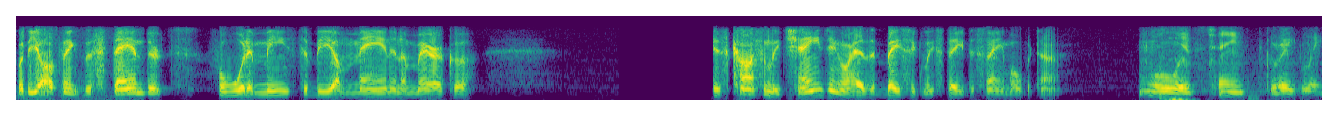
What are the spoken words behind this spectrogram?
But do y'all think the standards for what it means to be a man in America is constantly changing, or has it basically stayed the same over time? Oh, it's changed greatly.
